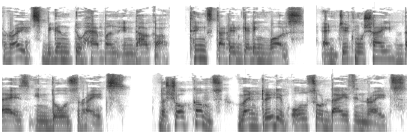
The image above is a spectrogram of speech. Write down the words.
Riots began to happen in Dhaka. Things started getting worse, and Jetmoshai dies in those riots. The shock comes when Tridib also dies in riots.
